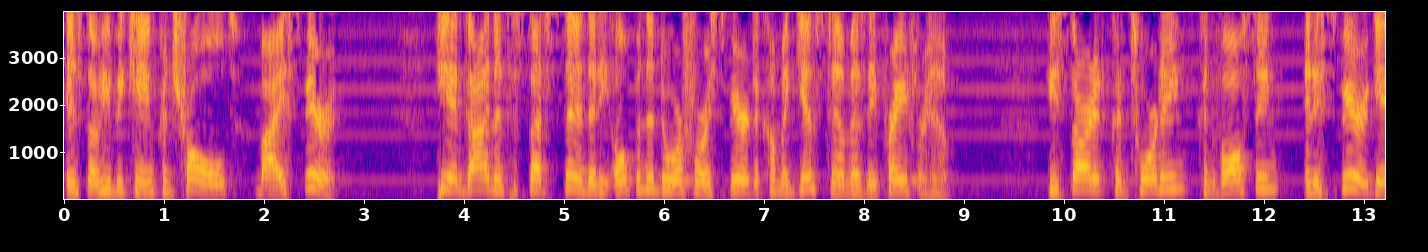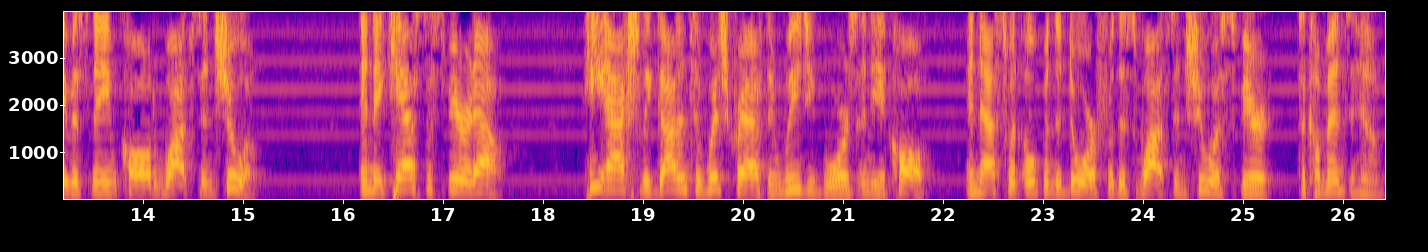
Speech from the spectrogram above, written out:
and so he became controlled by a spirit. He had gotten into such sin that he opened the door for a spirit to come against him as they prayed for him. He started contorting, convulsing, and his spirit gave his name called Watson Chua. And they cast the spirit out he actually got into witchcraft and Ouija boards in the occult, and that's what opened the door for this Watson Chua spirit to come into him.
